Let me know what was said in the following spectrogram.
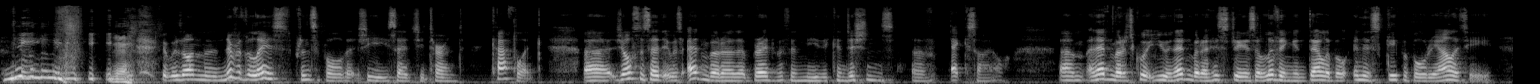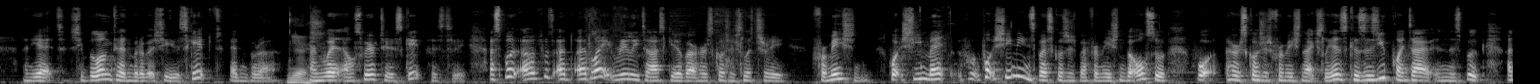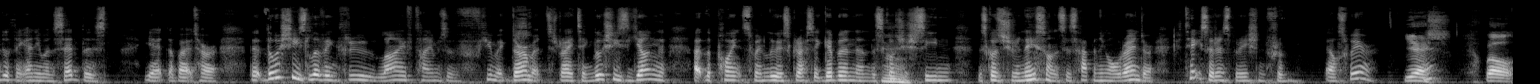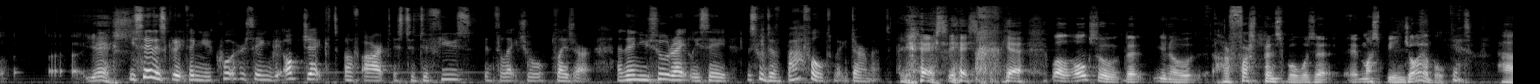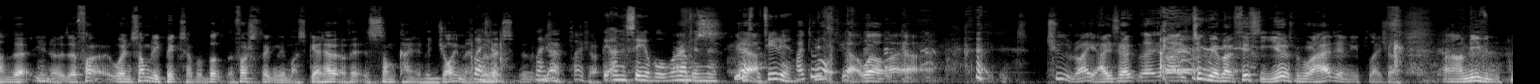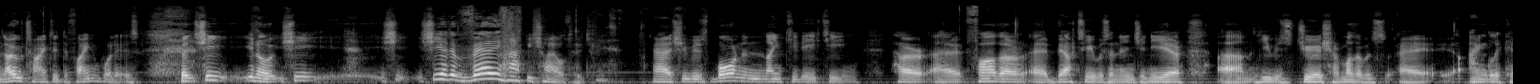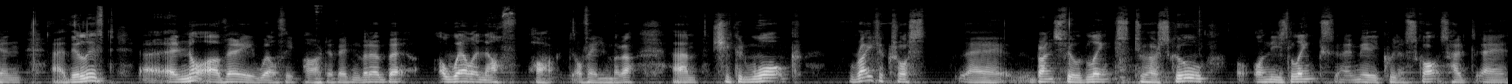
nevertheless. yes. It was on the nevertheless principle that she said she turned Catholic. Uh, she also said it was Edinburgh that bred within me the conditions of exile. Um, and Edinburgh, to quote you, in Edinburgh, history is a living, indelible, inescapable reality. And yet, she belonged to Edinburgh, but she escaped Edinburgh Yes. and went elsewhere to escape history. I suppose, I suppose I'd, I'd like really to ask you about her Scottish literary formation, what she meant, what she means by Scottish by formation, but also what her Scottish formation actually is. Because as you point out in this book, I don't think anyone said this yet about her. That though she's living through lifetimes of Hugh MacDiarmid's writing, though she's young at the points when Lewis Grassic Gibbon and the mm. Scottish scene, the Scottish Renaissance is happening all around her, she takes her inspiration from elsewhere. Yes. Well, uh, yes. You say this great thing, you quote her saying, the object of art is to diffuse intellectual pleasure. And then you so rightly say, this would have baffled MacDiarmid. Yes, yes, yeah. Well, also that you know her first principle was that it must be enjoyable. Yes. Um, that you know, the fir- when somebody picks up a book, the first thing they must get out of it is some kind of enjoyment. Pleasure. uh, pleasure. Yeah, pleasure. The unsayable word Um, in the yeah, Presbyterian. I don't know. Yeah, well, I, I, I, too right. I, I, it took me about 50 years before I had any pleasure. And I'm even now trying to define what it is. But she, you know, she, she, she had a very happy childhood. Yes. Uh, she was born in 1918. Her uh, father, uh, Bertie, was an engineer. Um, he was Jewish. Her mother was uh, Anglican. Uh, they lived uh, in not a very wealthy part of Edinburgh, but a well enough part of Edinburgh. Um, she could walk right across uh, Bruntsfield links to her school. On these links, uh, Mary Queen of Scots had uh,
